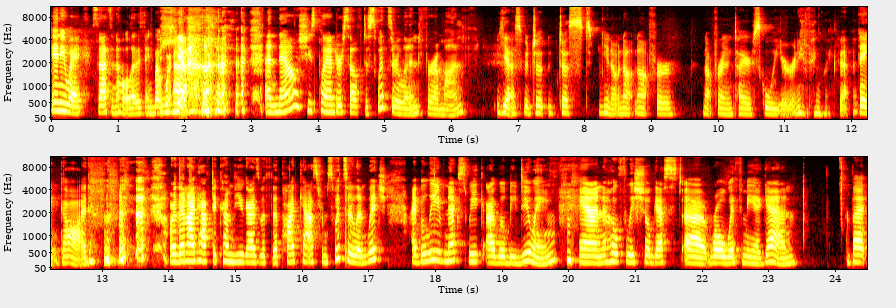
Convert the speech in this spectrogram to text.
anyway, so that's a whole other thing. But we're, uh, yeah, and now she's planned herself to Switzerland for a month. Yes, but ju- just you know, not not for not for an entire school year or anything like that. Thank God. or then I'd have to come to you guys with the podcast from Switzerland, which I believe next week I will be doing, and hopefully she'll guest uh, roll with me again. But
